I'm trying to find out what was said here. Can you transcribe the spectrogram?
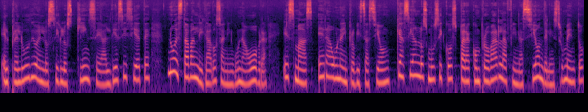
El preludio en los siglos XV al XVII no estaban ligados a ninguna obra, es más, era una improvisación que hacían los músicos para comprobar la afinación del instrumento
